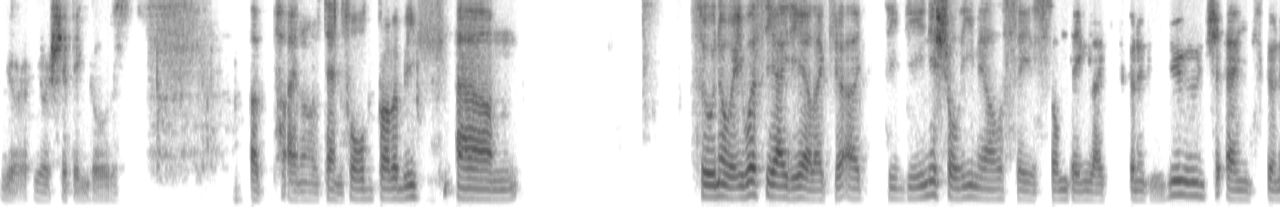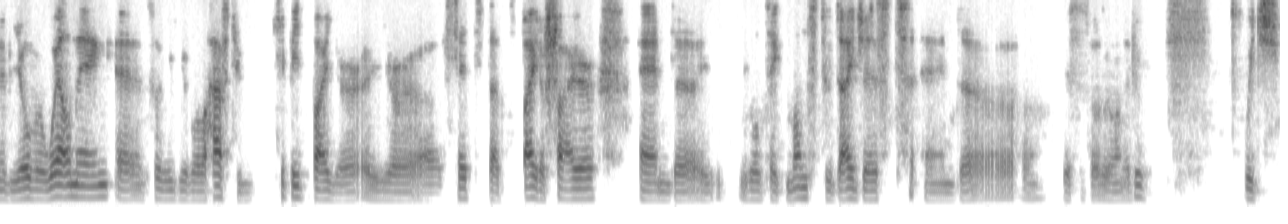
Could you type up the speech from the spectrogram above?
your your shipping goes up I don't know tenfold probably. Um, so no, it was the idea like uh, the, the initial email says something like it's going to be huge and it's going to be overwhelming, and so you will have to keep it by your your uh, set that's by the fire, and uh, it will take months to digest, and uh, this is what we want to do, which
